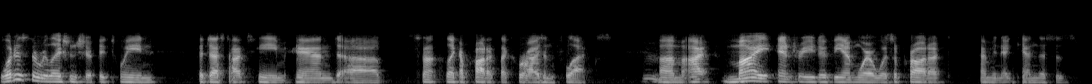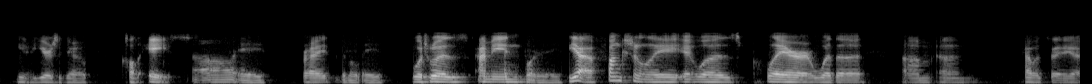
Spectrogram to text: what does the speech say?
what is the relationship between the desktop team and uh, some, like a product like Horizon Flex? Hmm. Um, I my entry to VMware was a product. I mean, again, this is you know years ago called Ace, oh, Ace, right? little Ace, Which was, I mean, yeah, functionally it was Player with a um, um, I would say uh,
